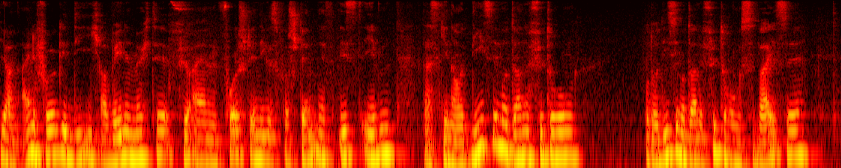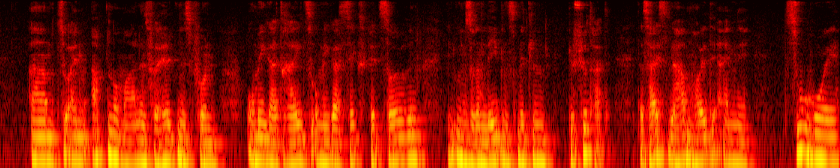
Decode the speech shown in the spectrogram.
Ja, eine Folge, die ich erwähnen möchte für ein vollständiges Verständnis, ist eben, dass genau diese moderne Fütterung oder diese moderne Fütterungsweise ähm, zu einem abnormalen Verhältnis von Omega-3 zu Omega-6-Fettsäuren in unseren Lebensmitteln geführt hat. Das heißt, wir haben heute eine zu hohe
